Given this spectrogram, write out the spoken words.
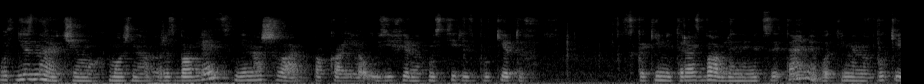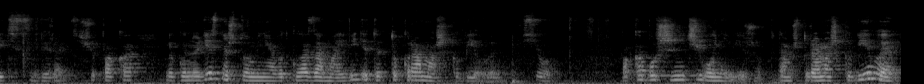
Вот не чем их можно разбавлять. Не нашла пока я у зефирных мастериц букетов с какими-то разбавленными цветами. Вот именно в букете собирать. Еще пока... Я говорю, ну единственное, что у меня вот глаза мои видят, это только ромашка белая. Все. Пока больше ничего не вижу. Потому что ромашка белая,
